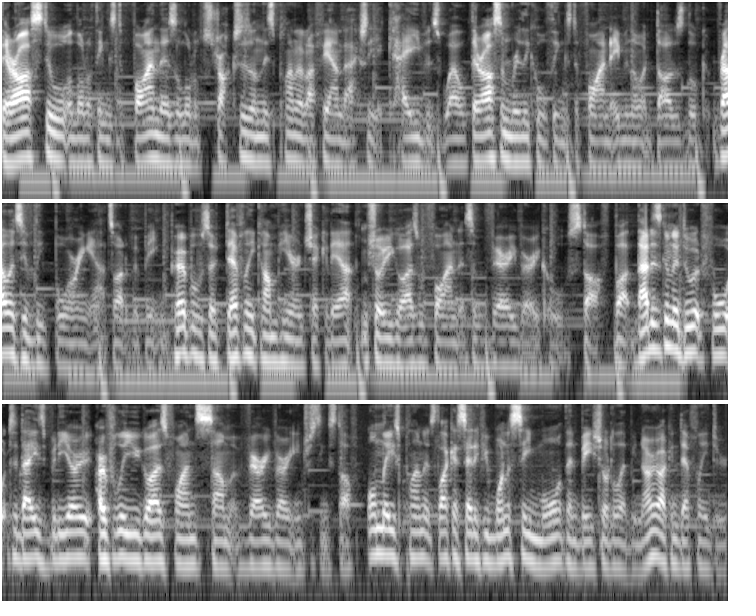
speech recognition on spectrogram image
There are still a lot of things to find. There's a lot of structures on this planet. I found actually a cave as well. There are some really cool things to find, even though it does look relatively boring outside of it being purple. So definitely come here and check it out. I'm sure you guys will find some very, very cool stuff. But that is going to do it for today's video. Hopefully you guys find some very, very interesting stuff on these planets. Like I said, if you want to see more, then be sure to let me know. I can definitely do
